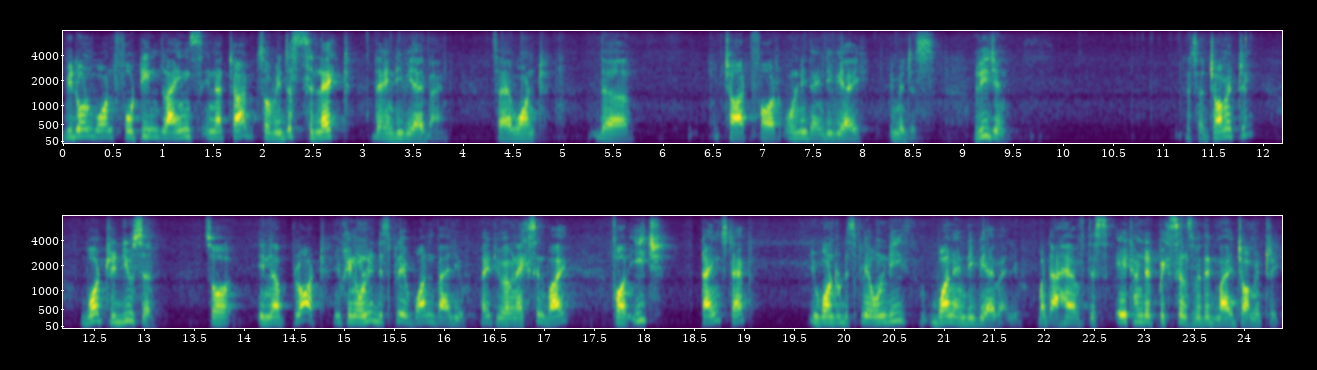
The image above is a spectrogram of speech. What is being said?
We don't want 14 lines in a chart, so we just select the NDVI band. So I want the chart for only the NDVI images. Region, that's a geometry. What reducer? So in a plot, you can only display one value, right? You have an X and Y. For each time step, you want to display only one NDVI value, but I have this 800 pixels within my geometry.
